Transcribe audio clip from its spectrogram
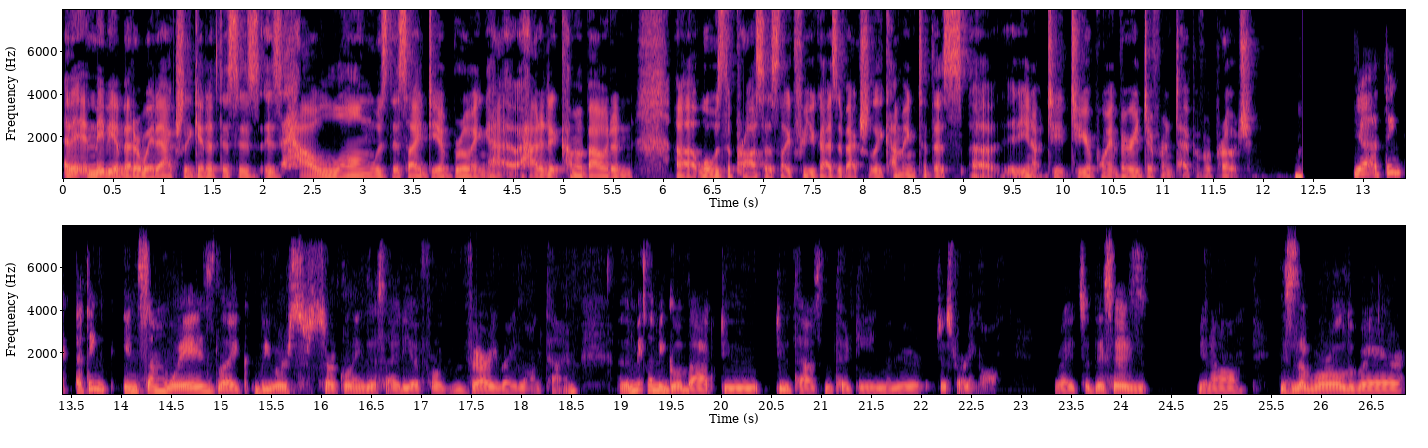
And, it, maybe a better way to actually get at this is is how long was this idea brewing? How, how did it come about, and uh, what was the process like for you guys of actually coming to this? Uh, you know, to to your point, very different type of approach. Yeah, I think I think in some ways, like we were circling this idea for a very very long time. Let me let me go back to 2013 when we were just starting off, right? So this is, you know, this is a world where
